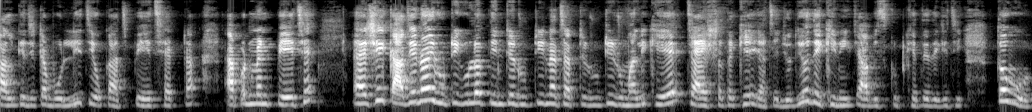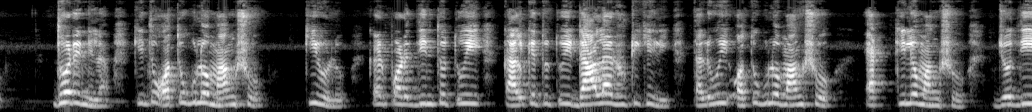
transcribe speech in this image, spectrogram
কালকে যেটা বললি যে ও কাজ পেয়েছে একটা অ্যাপয়েন্টমেন্ট পেয়েছে সেই কাজে নয়, রুটিগুলো, তিনটে রুটি না চারটে রুটি রুমালি খেয়ে, চায়ের সাথে খেয়ে গেছে। যদিও দেখিনি, চা, বিস্কুট খেতে দেখেছি। তবুও ধরে নিলাম, কিন্তু অতগুলো মাংস কি হলো? কারণ পরের দিন তো তুই, কালকে তো তুই ডাল আর রুটি খেলি, তাহলে ওই অতগুলো মাংস, এক কিলো মাংস, যদি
